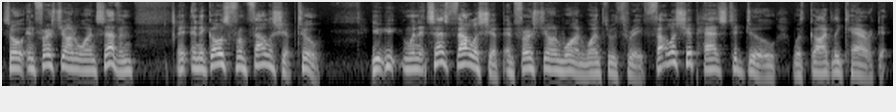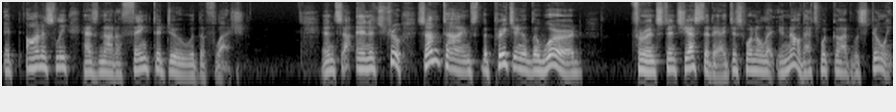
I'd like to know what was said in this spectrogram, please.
So in 1 John 1 7, and it goes from fellowship too. You, you, when it says fellowship in 1 John 1 1 through 3, fellowship has to do with godly character. It honestly has not a thing to do with the flesh. And, so, and it's true. Sometimes the preaching of the word, for instance, yesterday, I just want to let you know that's what God was doing.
